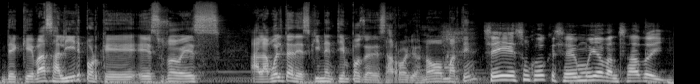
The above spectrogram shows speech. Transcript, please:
de que va a salir porque eso es a la vuelta de esquina en tiempos de desarrollo, ¿no, Martín? Sí, es un juego que se ve muy avanzado y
